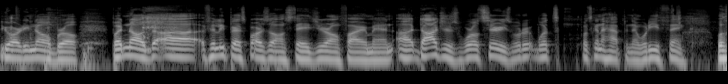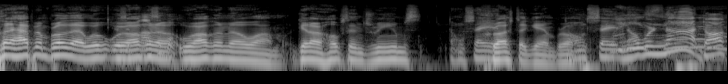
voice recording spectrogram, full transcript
you already know, bro. But no, the, uh, Felipe Esparza on stage. You're on fire, man. Uh, Dodgers World Series. What, are- what's what's gonna happen there? What do you think? What's gonna happen, bro? That we're, it we're all gonna possible? we're all gonna um, get our hopes and dreams Don't say crushed again, bro. Don't say it. Why No, we're say not, dog.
